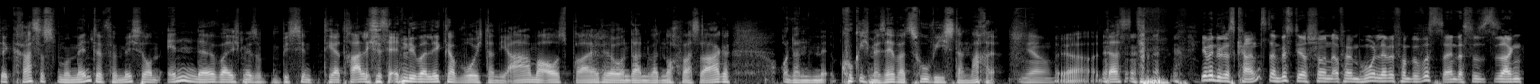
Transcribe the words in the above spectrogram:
der krassesten Momente für mich so am Ende, weil ich mir so ein bisschen theatralisches Ende überlegt habe, wo ich dann die Arme ausbreite und dann noch was sage. Und dann gucke ich mir selber zu, wie ich es dann mache. Ja. Ja, das. ja, wenn du das kannst, dann bist du ja schon auf einem hohen Level von Bewusstsein, dass du sozusagen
